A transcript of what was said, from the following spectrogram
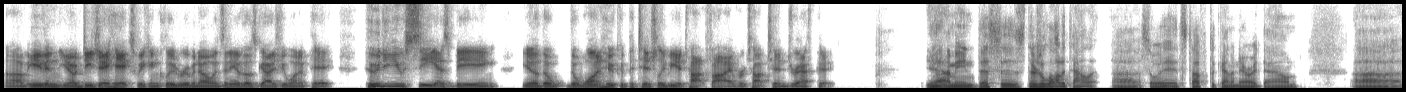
Um, even you know DJ Hicks, we can include Rueben Owens, any of those guys you want to pick. Who do you see as being you know the the one who could potentially be a top five or top ten draft pick? Yeah, I mean, this is there's a lot of talent, uh, so it's tough to kind of narrow it down. Uh,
